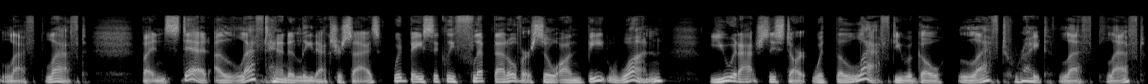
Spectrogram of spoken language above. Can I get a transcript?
left, left. But instead, a left handed lead exercise would basically flip that over. So on beat one, you would actually start with the left. You would go left, right, left, left,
